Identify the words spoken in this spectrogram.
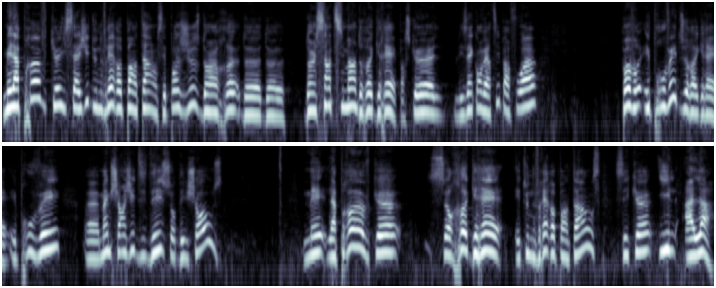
Mais la preuve qu'il s'agit d'une vraie repentance, ce n'est pas juste d'un sentiment de regret, parce que les inconvertis, parfois, peuvent éprouver du regret, éprouver, euh, même changer d'idée sur des choses. Mais la preuve que ce regret est une vraie repentance, c'est qu'il alla.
